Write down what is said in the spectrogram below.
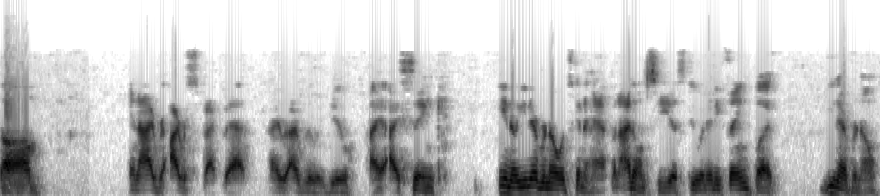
Um, and I, I respect that. I, I really do. I, I think, you know, you never know what's going to happen. I don't see us doing anything, but you never know.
